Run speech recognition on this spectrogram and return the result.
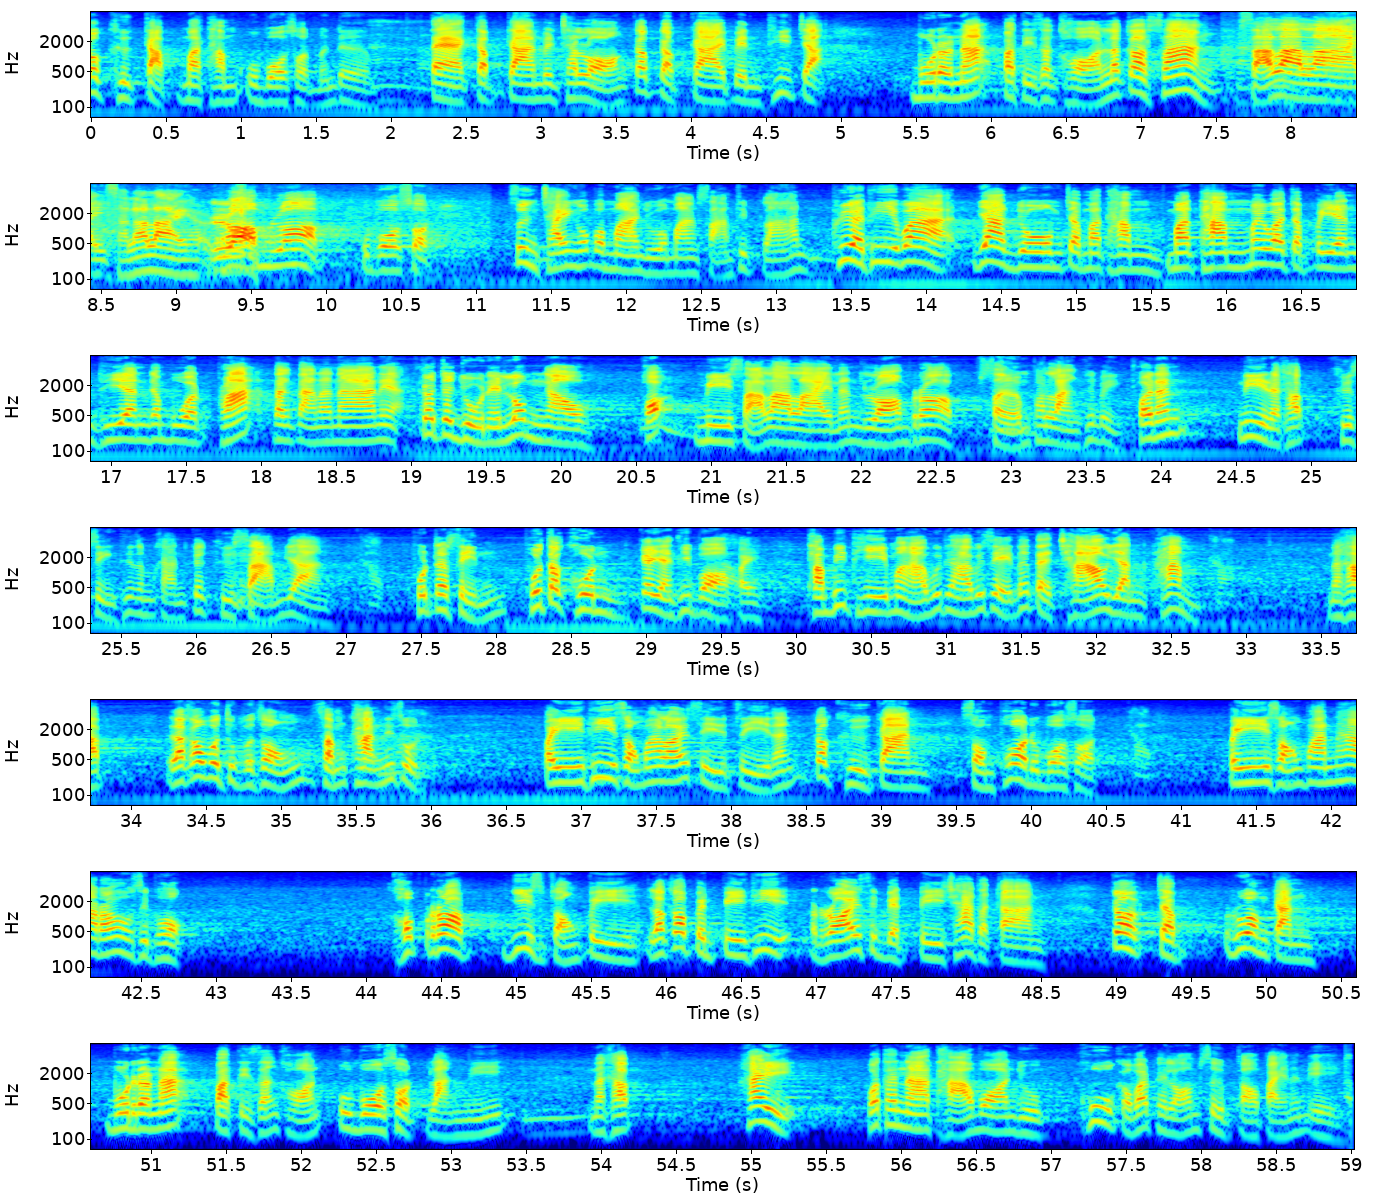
ก็คือกลับมาทำอุโบสถเหมือนเดิม แต่กับการเป็นฉลองก็กลับกลายเป็นที่จะบูรณะปฏิสังขรณ์แล้วก็สร้างศาลาลาย สารลายครับล้อมรอบอุโบสถ ซึ่งใช้งบประมาณอยู่ประมาณ 30 ล้าน เพื่อที่ว่าญาติโยมจะมาทำมาทำไม่ว่าจะเปลี่ยนเทียนจะบวชพระต่างๆ นานาเนี่ยก็จะอยู่ในร่มเงา เพราะมีศาลาลายนั้นล้อมรอบเสริมพลังขึ้นไปอีก เพราะฉะนั้นนี่นะครับคือสิ่งที่สำคัญก็คือ 3 อย่างครับ พุทธศิลป์พุทธคุณก็อย่างที่บอกไปทำพิธีมหาพุทธาพิเศษกตั้งแต่เช้ายันค่ำครับนะครับ แล้วก็วัตถุประสงค์สำคัญที่สุด ปีที่ 2544 นั้นก็คือการสมโพธิอุโบสถครับปี 2566 ครบรอบ 22 ปี แล้วก็เป็นปีที่ 111 ปีชาติการ ก็จะร่วมกันบูรณะปฏิสังขรณ์อุโบสถหลังนี้นะครับ ให้วัฒนาถาวรอยู่ คู่กับวัดไผ่ล้อมสืบต่อไปนั่นเอง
